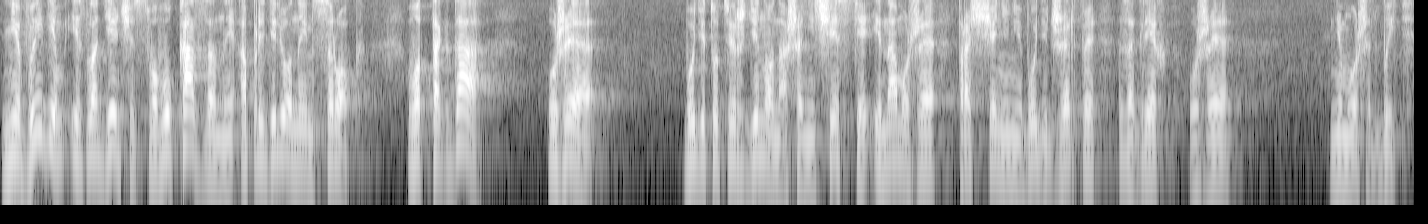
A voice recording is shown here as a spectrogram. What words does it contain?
не выйдем из младенчества в указанный определенный им срок, вот тогда уже будет утверждено наше нечестие, и нам уже прощения не будет, жертвы за грех уже не может быть.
